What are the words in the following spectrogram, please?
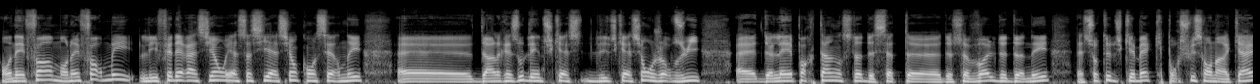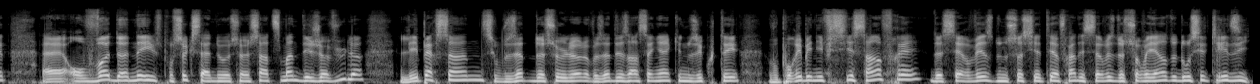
On informe, on a informé les fédérations et associations concernées euh, dans le réseau de l'éducation aujourd'hui euh, de l'importance de cette euh, de ce vol de données. La Sûreté du Québec poursuit son enquête. on va donner, c'est pour ça que ça nous, c'est un sentiment de déjà vu là. Les personnes, si vous êtes de ceux-là, vous êtes des enseignants qui nous écoutez, vous pourrez bénéficier sans frais de services d'une société offrant des services de surveillance de dossiers de crédit.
